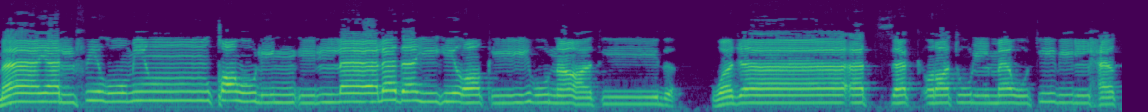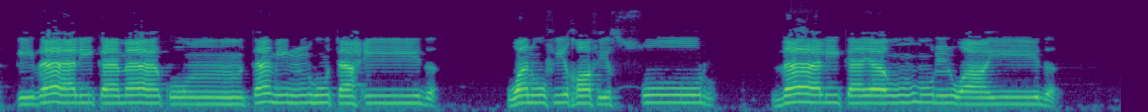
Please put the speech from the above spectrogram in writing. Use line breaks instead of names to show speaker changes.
مَا يَلْفِظُ مِن قَوْلٍ إِلَّا لَدَيْهِ رَقِيبٌ عَتِيدٌ وَجَاءَتْ سَكْرَةُ الْمَوْتِ بِالْحَقِّ ذَٰلِكَ مَا كُنتَ مِنْهُ تَحِيدُ وَنُفِخَ فِي الصُّورِ ۚ ذَٰلِكَ يَوْمُ الْوَعِيدِ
